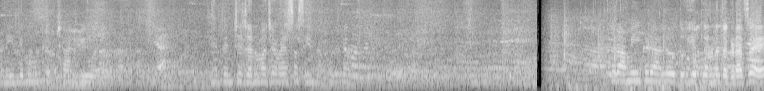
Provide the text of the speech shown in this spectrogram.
आणि इथे पण खूप छान व्ह्यू आहे. हे त्यांच्या जन्माच्या वेळेचा सीन दाखवलेला तर आम्ही इकडे आलो होतो. हे पूर्ण दगडाचं आहे.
